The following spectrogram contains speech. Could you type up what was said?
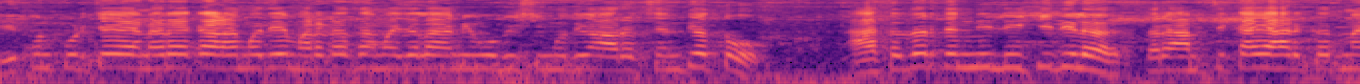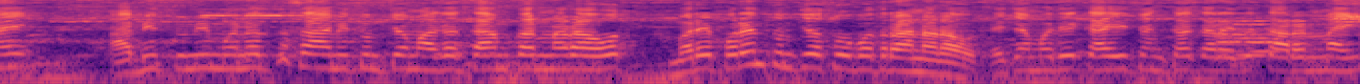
इथून पुढच्या येणाऱ्या काळामध्ये मराठा समाजाला आम्ही ओबीसीमध्ये आरक्षण देतो. असं जर त्यांनी लेखी दिलं तर आमची काही हरकत नाही. आम्ही तुम्ही म्हणाल तसं आम्ही तुमच्या मागं काम करणार आहोत. मरेपर्यंत तुमच्यासोबत राहणार आहोत. त्याच्यामध्ये काही शंका करायचं कारण नाही.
